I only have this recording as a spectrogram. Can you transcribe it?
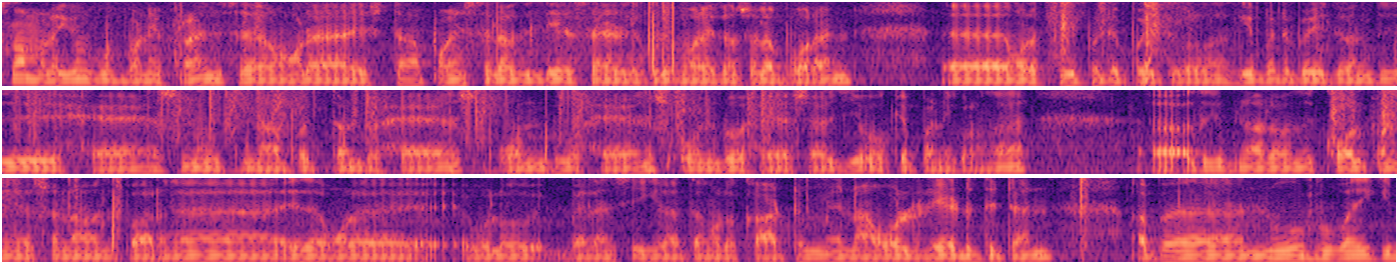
அஸ்லாம் வலைக்கும் குட் மார்னிங் ஃப்ரெண்ட்ஸ் உங்களோட எக்ஸ்ட்ரா பாயிண்ட்ஸில் வந்து லேஸாக எடுக்கக்கூடிய முறை தான் சொல்ல போகிறேன் உங்களோட கீப்பட்டு போயிட்டு கொடுங்க. கீப்பட்டு போயிட்டு வந்து ஹேஷ் நூற்றி நாற்பத்தொண்டு ஹேஷ் ஒன்று ஹேஷ் ஒன்று ஹேஷ் அடிச்சு ஓகே பண்ணிக்கொடுங்க அதுக்கு பின்னால் வந்து கால் பண்ணி சொன்னால் வந்து பாருங்கள் இது உங்களோட எவ்வளோ பேலன்ஸ் சீக்கிரத்தை உங்களோட காட்டும் நான் ஆல்ரெடி எடுத்துட்டேன். அப்போ நூறுரூவாய்க்கு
